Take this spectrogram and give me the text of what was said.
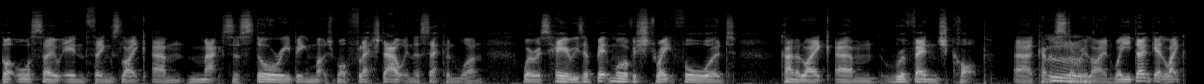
but also in things like um, Max's story being much more fleshed out in the second one. Whereas here he's a bit more of a straightforward, kind of like um, revenge cop uh, kind of mm. storyline, where you don't get like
